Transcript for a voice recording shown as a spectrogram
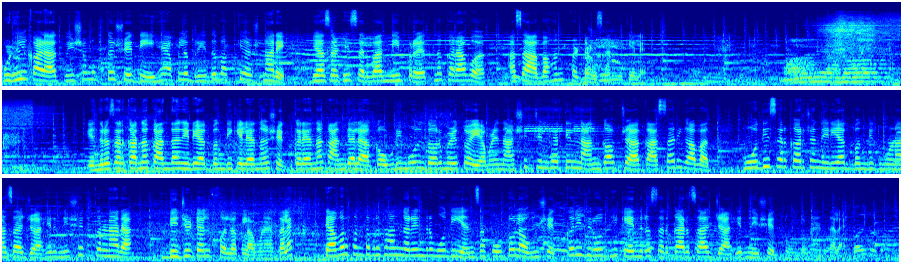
पुढील काळात विषमुक्त शेती हे आपलं ब्रीदवाक्य असणारे यासाठी सर्वांनी प्रयत्न करावं असं आवाहन फडणवीसांनी आहे केंद्र सरकारनं कांदा निर्यात बंदी केल्यानं शेतकऱ्यांना कांद्याला कवडीमोल दर मिळतोय. यामुळे नाशिक जिल्ह्यातील नांदगावच्या कासारी गावात मोदी सरकारच्या निर्यात बंदी धोरणाचा जाहीर निषेध करणारा डिजिटल फलक लावण्यात आला त्यावर पंतप्रधान नरेंद्र मोदी यांचा फोटो लावून शेतकरी विरोधी केंद्र सरकारचा जाहीर निषेध नोंदवण्यात आला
